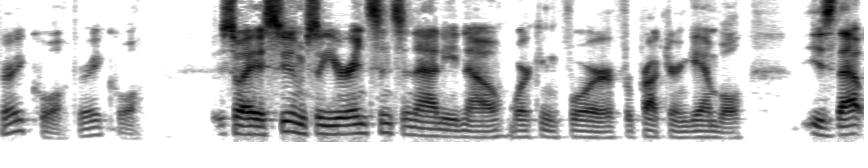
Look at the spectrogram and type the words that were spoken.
Very cool. Very cool. So I assume so you're in Cincinnati now working for for Procter and Gamble. Is that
